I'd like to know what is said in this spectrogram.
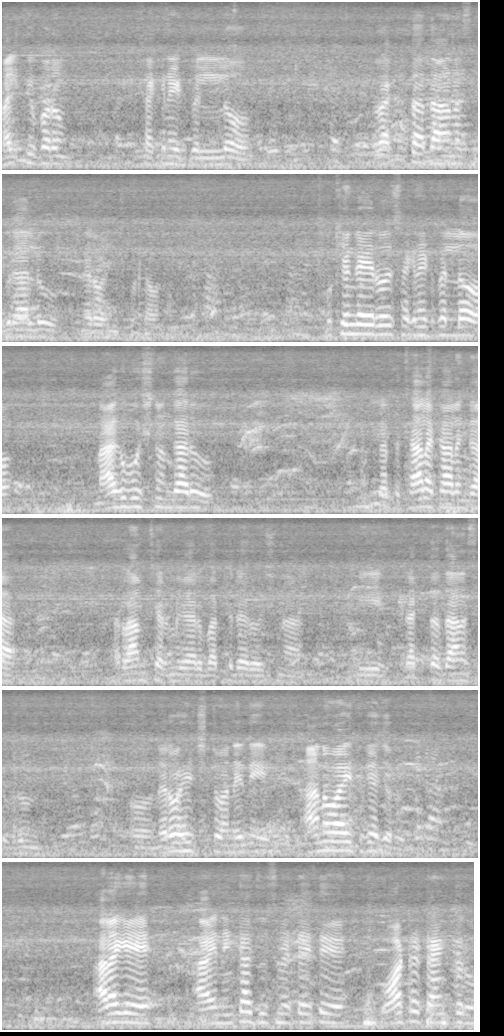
మల్కీపురం సకినేటిపల్లిలో రక్తదాన శిబిరాలు నిర్వహించుకుంటా ఉన్నాం. ముఖ్యంగా ఈరోజు సకినేటిపల్లిలో నాగభూషణం గారు గత చాలా కాలంగా రామ్ చరణ్ గారు బర్త్డే రోజున ఈ రక్తదాన శిబిరం నిర్వహించడం అనేది ఆనవాయితీగా జరుగుతుంది. అలాగే ఆయన ఇంకా చూసినట్టయితే వాటర్ ట్యాంకరు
